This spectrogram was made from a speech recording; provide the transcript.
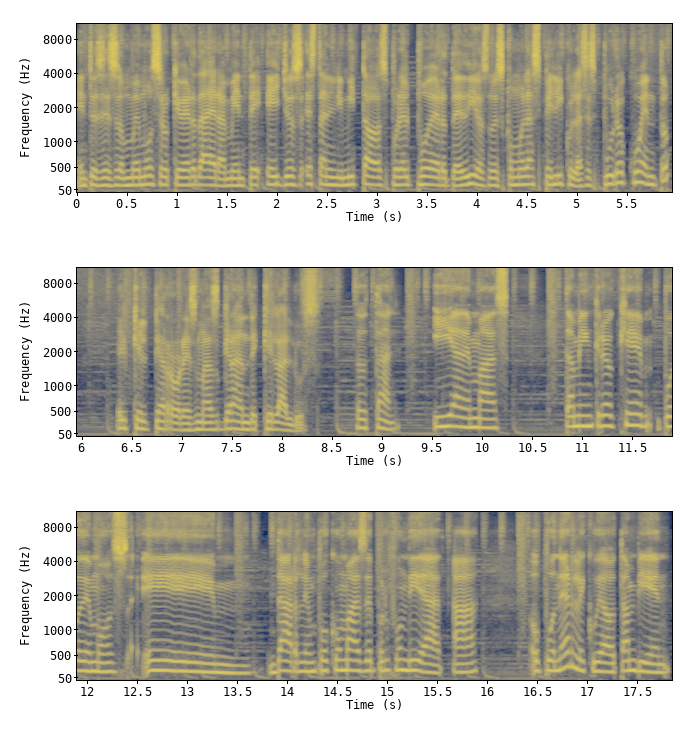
Entonces eso me mostró que verdaderamente ellos están limitados por el poder de Dios, no es como las películas, es puro cuento el que el terror es más grande que la luz. Total. Y además también creo que podemos eh, darle un poco más de profundidad a o ponerle cuidado también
